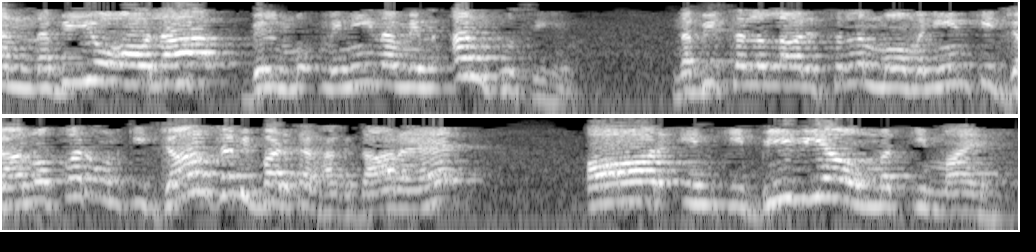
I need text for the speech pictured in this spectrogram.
ان نبی اولا بالمؤمنین من انفسہم. نبی صلی اللہ علیہ وسلم مومنین کی جانوں پر ان کی جان سے بھی بڑھ کر حقدار ہیں اور ان کی بیویاں امت کی مائیں ہیں.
